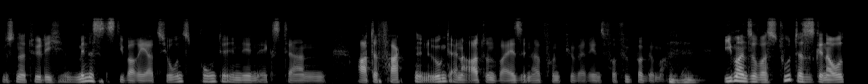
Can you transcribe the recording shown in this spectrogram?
müssen natürlich mindestens die Variationspunkte in den externen Artefakten in irgendeiner Art und Weise innerhalb von Purvariance verfügbar gemacht werden. Mhm. Wie man sowas tut, das ist genau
